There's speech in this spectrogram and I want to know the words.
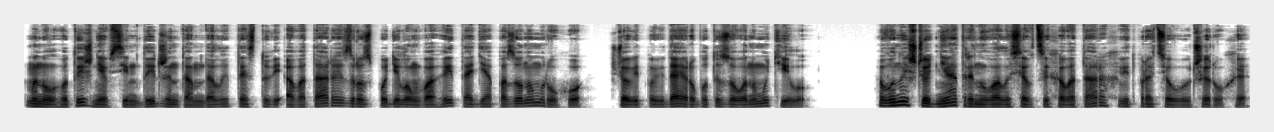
Минулого тижня всім диджентам дали тестові аватари з розподілом ваги та діапазоном руху, що відповідає роботизованому тілу. Вони щодня тренувалися в цих аватарах, відпрацьовуючи рухи.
